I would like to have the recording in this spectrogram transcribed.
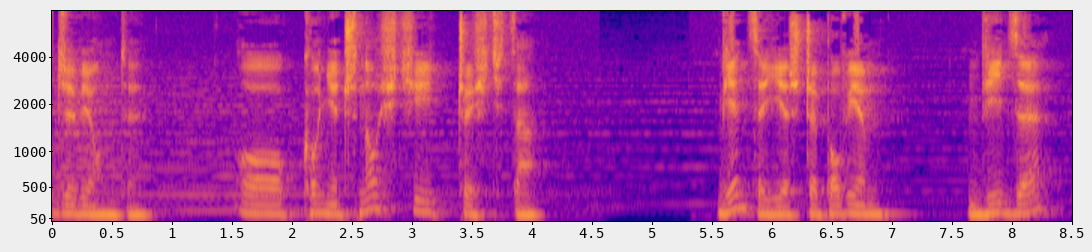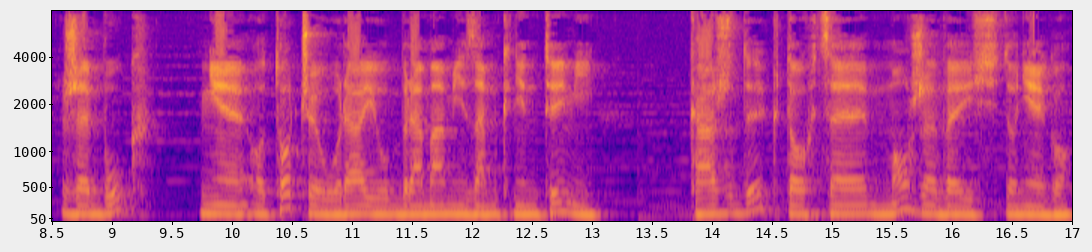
dziewiąty o konieczności czyśćca. Więcej jeszcze powiem: Widzę, że Bóg nie otoczył raju bramami zamkniętymi. Każdy, kto chce, może wejść do niego.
